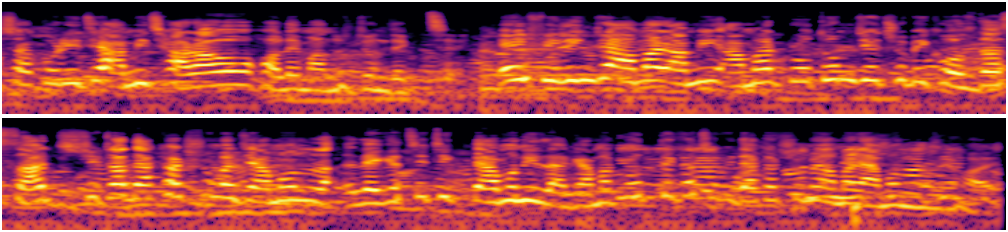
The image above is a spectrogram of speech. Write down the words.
আশা করি যে আমি ছাড়াও হলে মানুষজন দেখছে। এই ফিলিংটা আমার আমি আমার প্রথম যে ছবি খোঁজদার সার্চ সেটা দেখার সময় যেমন লেগেছে ঠিক তেমনই লাগে। আমার প্রত্যেকটা ছবি দেখার সময় আমার এমন মনে হয়।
